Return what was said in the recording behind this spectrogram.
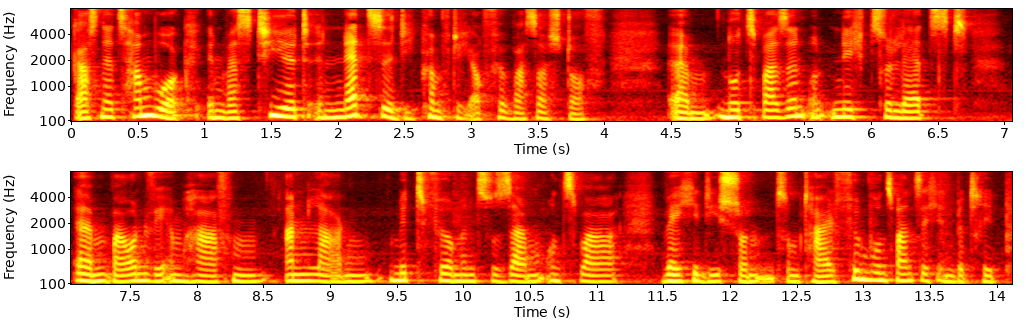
Gasnetz Hamburg investiert in Netze, die künftig auch für Wasserstoff ähm, nutzbar sind und nicht zuletzt ähm, bauen wir im Hafen Anlagen mit Firmen zusammen. Und zwar welche, die schon zum Teil 25 in Betrieb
